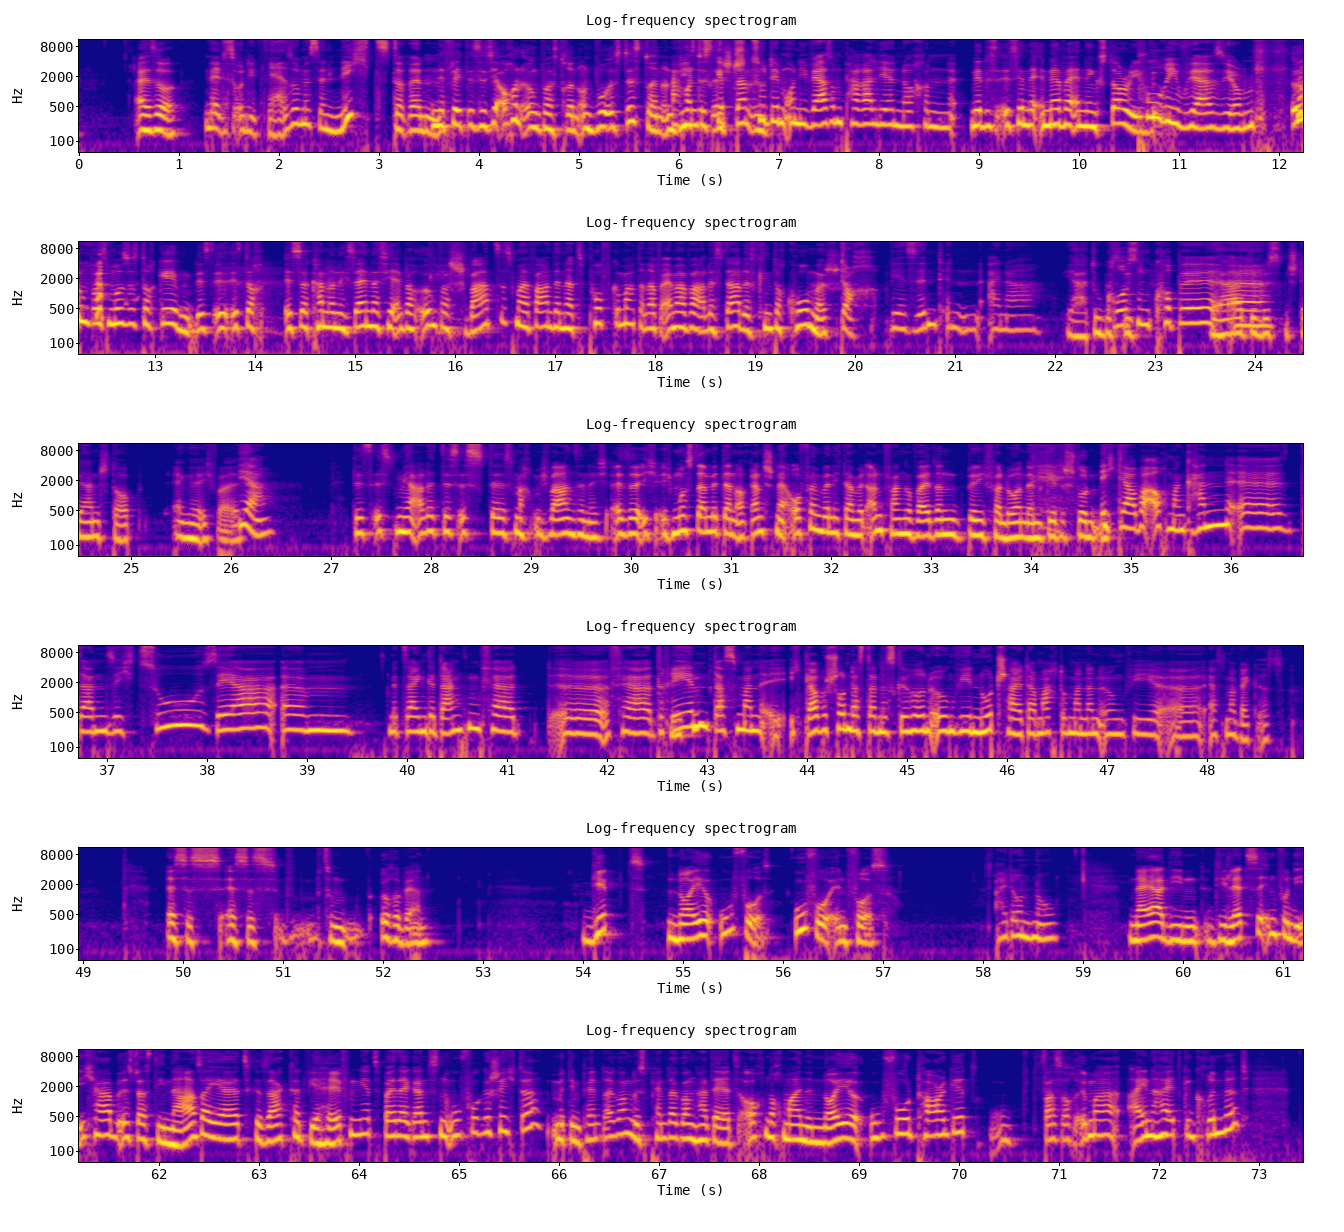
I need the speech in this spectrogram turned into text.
Also, Ne, das Universum ist in nichts drin. ne, vielleicht ist es ja auch in irgendwas drin und wo ist das drin und Ach, wie und ist es das gibt entstanden? zu dem Universum parallel noch ein ne, das ist ja eine never-ending Story. Puriversum. Irgendwas muss es doch geben. Das ist, ist doch, ist doch, kann doch nicht sein, dass hier einfach irgendwas Schwarzes mal war und dann hat es Puff gemacht und auf einmal war alles da. Das klingt doch komisch. Doch, wir sind in einer Ja, du bist großen ein, Kuppel. ja, äh, du bist ein Sternstaub-Engel, ich weiß. Ja, Das ist mir alles, das ist, das macht mich wahnsinnig. Also ich, ich muss damit dann auch ganz schnell aufhören, wenn ich damit anfange, weil dann bin ich verloren, dann geht es Stunden. ich glaube auch, man kann äh, dann sich zu sehr ähm, mit seinen Gedanken ver, äh, verdrehen, dass man, ich glaube schon, dass dann das Gehirn irgendwie einen Notschalter macht und man dann irgendwie äh, erstmal weg ist. Es ist, es ist zum Irrewerden. Gibt neue UFOs, UFO-Infos. I don't know. Naja, die, die letzte Info, die ich habe, ist, dass die NASA ja jetzt gesagt hat, wir helfen jetzt bei der ganzen UFO-Geschichte mit dem Pentagon. Das Pentagon hat ja jetzt auch nochmal eine neue UFO-Target, was auch immer, Einheit gegründet,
